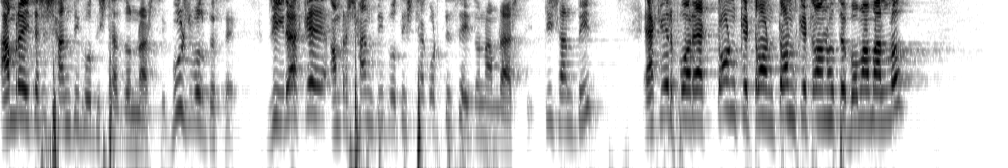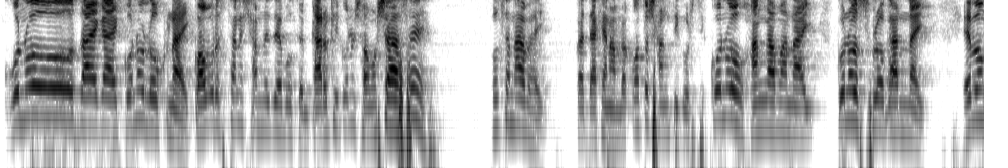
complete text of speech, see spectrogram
আমরা এই দেশে শান্তি প্রতিষ্ঠার জন্য আসছি। বুশ বলতেছে যে ইরাকে আমরা শান্তি প্রতিষ্ঠা করতেছি, এই জন্য আমরা আসছি। কি শান্তি? একের পর এক টনকে টন টনকে টন হচ্ছে বোমা মারলো। কোনো জায়গায় কোনো লোক নাই। কবরস্থানের সামনে যেয়ে বলছেন, কারও কি কোনো সমস্যা আছে? বলছে, না ভাই। দেখেন, আমরা কত শান্তি করছি। কোনো হাঙ্গামা নাই, কোনো স্লোগান নাই। এবং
